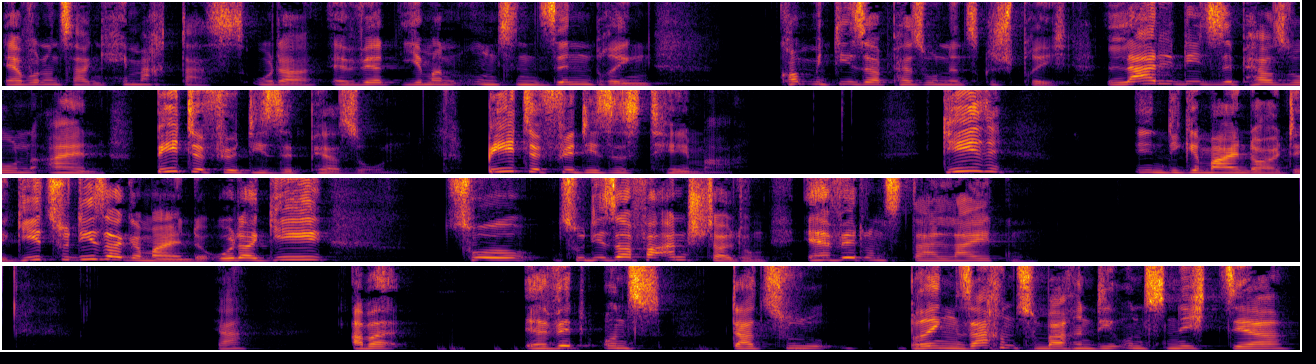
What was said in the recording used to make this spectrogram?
Er wird uns sagen, hey, mach das. Oder er wird jemanden uns in den Sinn bringen. Kommt mit dieser Person ins Gespräch. Lade diese Person ein. Bete für diese Person. Bete für dieses Thema. Geh in die Gemeinde heute. Geh zu dieser Gemeinde oder geh zu, zu dieser Veranstaltung. Er wird uns da leiten. Ja, aber er wird uns dazu bringen, Sachen zu machen, die uns nicht sehr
